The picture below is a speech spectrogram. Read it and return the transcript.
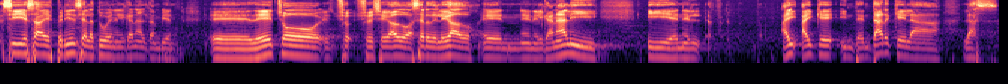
Sí, esa experiencia la tuve en el canal también. Eh, de hecho, yo, he llegado a ser delegado en, el canal y, en el hay, hay que intentar que la, las,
